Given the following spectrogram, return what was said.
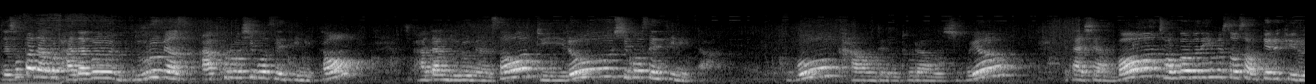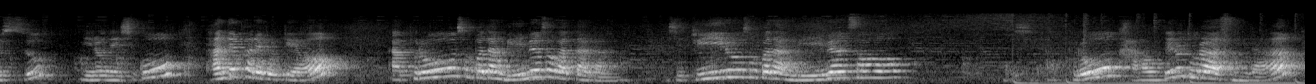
이제 손바닥으로 바닥을 누르면서 앞으로 15cm, 바닥 누르면서 뒤로 15cm, 그리고 가운데로 돌아오시고요. 다시 한번 정거근에 힘을 써서 어깨를 뒤로 쑥 밀어내시고 반대 팔 해볼게요. 앞으로 손바닥 밀면서 갔다가 다시 뒤로 손바닥 밀면서 다시 앞으로 가운데로 돌아왔습니다.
